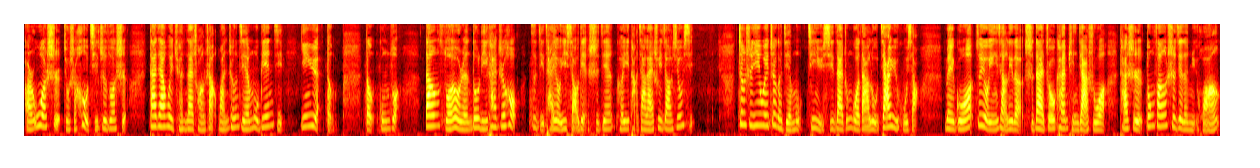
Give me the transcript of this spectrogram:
而卧室就是后期制作室，大家会蜷在床上完成节目编辑、音乐等等工作。当所有人都离开之后，自己才有一小点时间可以躺下来睡觉休息。正是因为这个节目，金宇熙在中国大陆家喻户晓。美国最有影响力的《时代周刊》评价说，她是东方世界的女皇。《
